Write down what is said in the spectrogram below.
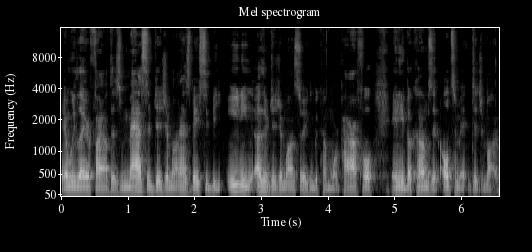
And we later find out this massive Digimon has basically been eating other Digimon so he can become more powerful. And he becomes an ultimate Digimon.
